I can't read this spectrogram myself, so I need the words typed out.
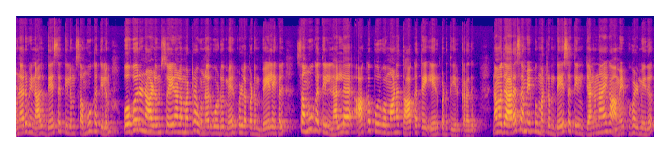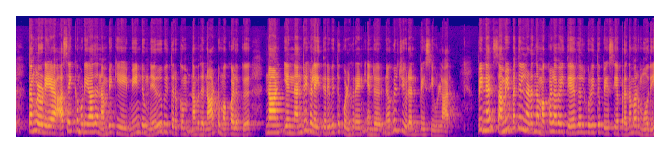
உணர்வினால் தேசத்திலும் சமூகத்திலும் ஒவ்வொரு நாளும் சுயநலமற்ற உணர்வோடு மேற்கொள்ளப்படும் வேலைகள் சமூகத்தில் நல்ல ஆக்கப்பூர்வமான தாக்கத்தை ஏற்படுத்தி இருக்கிறது நமது அரசமைப்பு மற்றும் தேசத்தின் ஜனநாயக அமைப்புகள் மீது தங்களுடைய அசைக்க முடியாத நம்பிக்கையை மீண்டும் நிரூபித்திருக்கும் நமது நாட்டு மக்களுக்கு நான் என் நன்றிகளை தெரிவித்துக் கொள்கிறேன் என்று நெகிழ்ச்சியுடன் பேசியுள்ளார். பின்னர் சமீபத்தில் நடந்த மக்களவை தேர்தல் குறித்து பேசிய பிரதமர் மோடி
